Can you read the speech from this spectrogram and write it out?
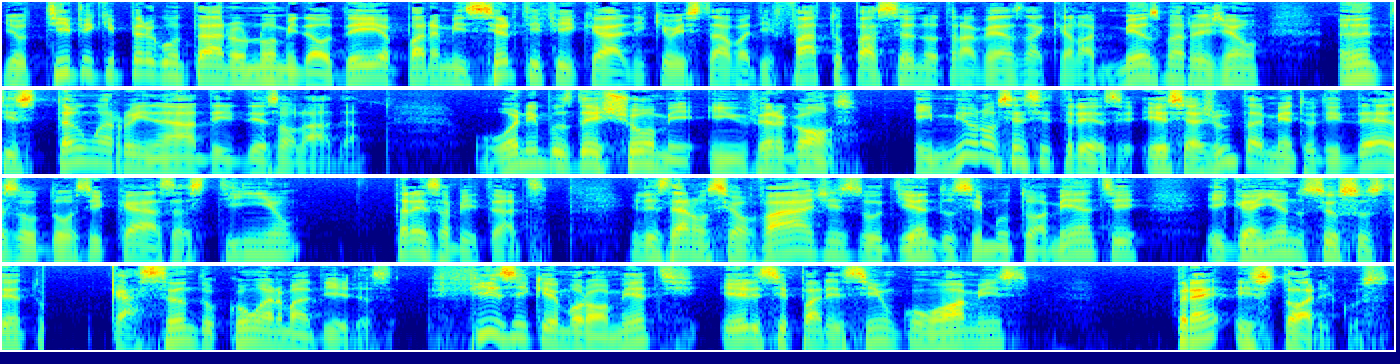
Eu tive que perguntar o nome da aldeia para me certificar de que eu estava de fato passando através daquela mesma região antes tão arruinada e desolada. O ônibus deixou-me em Vergons, em 1913, esse ajuntamento de 10 ou 12 casas tinham três habitantes. Eles eram selvagens, odiando-se mutuamente e ganhando seu sustento caçando com armadilhas. Física e moralmente, eles se pareciam com homens pré-históricos.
